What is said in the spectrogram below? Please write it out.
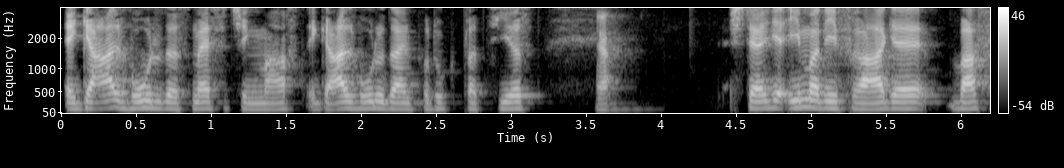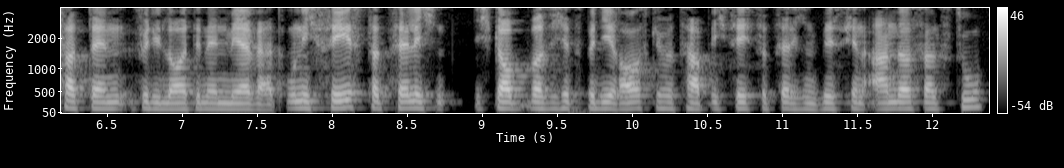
Egal, wo du das Messaging machst, egal, wo du dein Produkt platzierst, ja. stell dir immer die Frage, was hat denn für die Leute den Mehrwert? Und ich sehe es tatsächlich, ich glaube, was ich jetzt bei dir rausgehört habe, ich sehe es tatsächlich ein bisschen anders als du.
